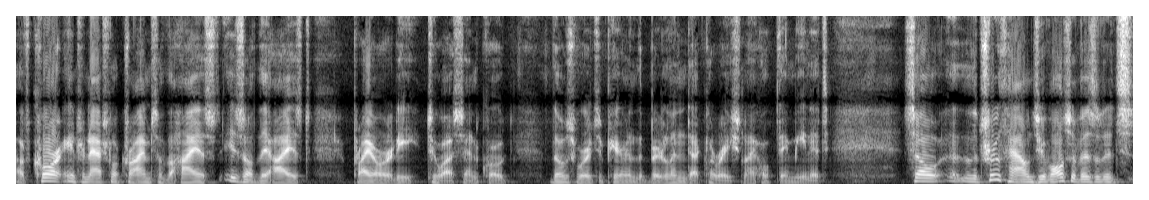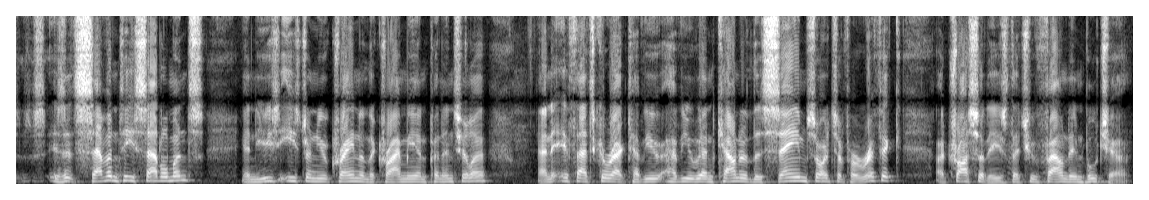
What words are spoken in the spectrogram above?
of core international crimes of the highest is of the highest priority to us end quote. Those words appear in the Berlin Declaration. I hope they mean it. So uh, the Truth Hounds, you've also visited, is it 70 settlements in eastern Ukraine and the Crimean Peninsula? And if that's correct, have you have you encountered the same sorts of horrific atrocities that you found in Bucha?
